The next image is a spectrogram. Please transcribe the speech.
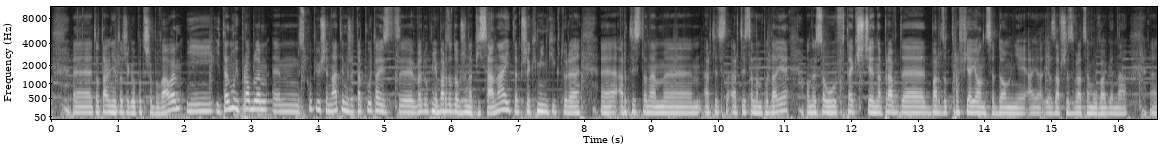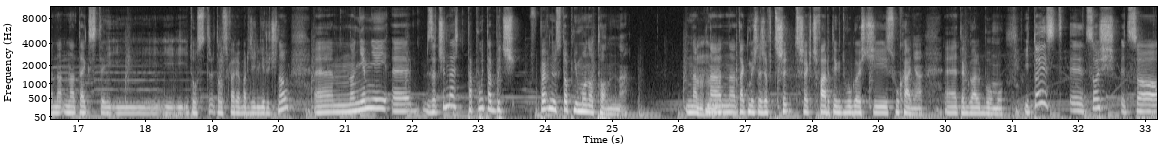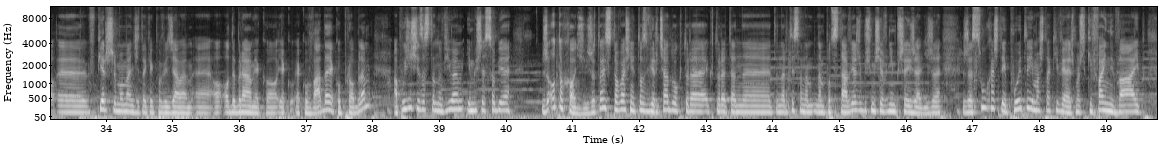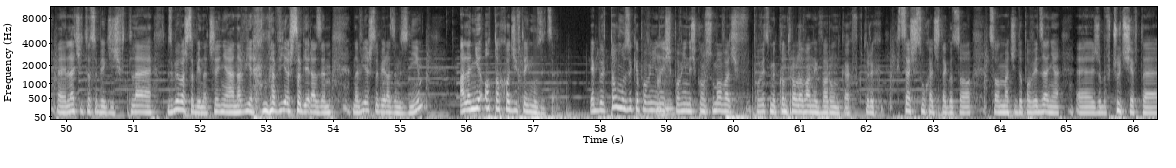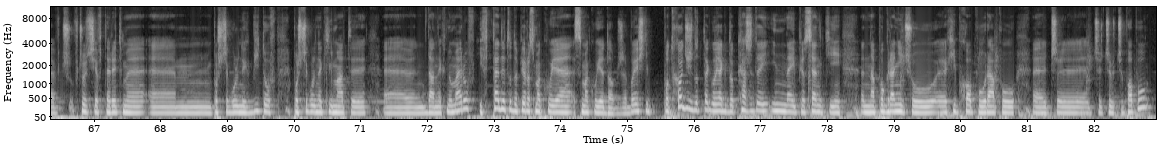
totalnie to, czego potrzebowałem i, i ten mój problem skupił się na tym, że ta płyta jest według mnie bardzo dobrze napisana i te przekminki, które e, artysta nam, e, artysta, artysta nam podaje, one są w tekście naprawdę bardzo trafiające do mnie, a ja, ja zawsze zwracam uwagę na, e, na, na teksty i, i, i tą, tą sferę bardziej liryczną. No niemniej zaczyna ta płyta być w pewnym stopniu monotonna. Na, mhm. na, na, tak myślę, że w trzy, trzech czwartych długości słuchania e, tego albumu. I to jest e, coś, co e, w pierwszym momencie, tak jak powiedziałem, e, odebrałem jako, jako, jako wadę, jako problem, a później się zastanowiłem i myślę sobie, że o to chodzi, że to jest to właśnie to zwierciadło, które, które ten, e, ten artysta nam, nam podstawia, żebyśmy się w nim przejrzeli, że, że słuchasz tej płyty i masz taki, wiesz, masz taki fajny vibe, e, leci to sobie gdzieś w tle, zmywasz sobie naczynia, nawija, nawijasz sobie razem, nawijasz sobie razem z nim, ale nie o to chodzi w tej muzyce. Jakby tą muzykę powinieneś, mhm. powinieneś konsumować w powiedzmy kontrolowanych warunkach, w których chcesz słuchać tego, co, co on ma ci do powiedzenia, e, żeby wczuć się w te, wczuć się w te rytmy poszczególnych bitów, poszczególne klimaty e, danych numerów i wtedy to dopiero smakuje, smakuje dobrze, bo jeśli podchodzisz do tego jak do każdej innej piosenki na pograniczu e, hip-hopu, rapu czy, czy, czy, czy popu,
